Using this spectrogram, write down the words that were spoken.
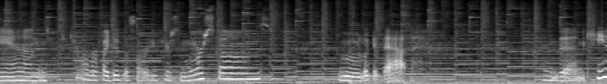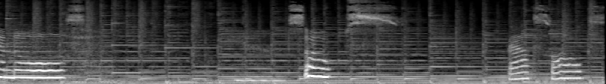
And I can't remember if I did this already. Here's some more stones. Ooh, look at that. And then candles. Soaps. Bath salts,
